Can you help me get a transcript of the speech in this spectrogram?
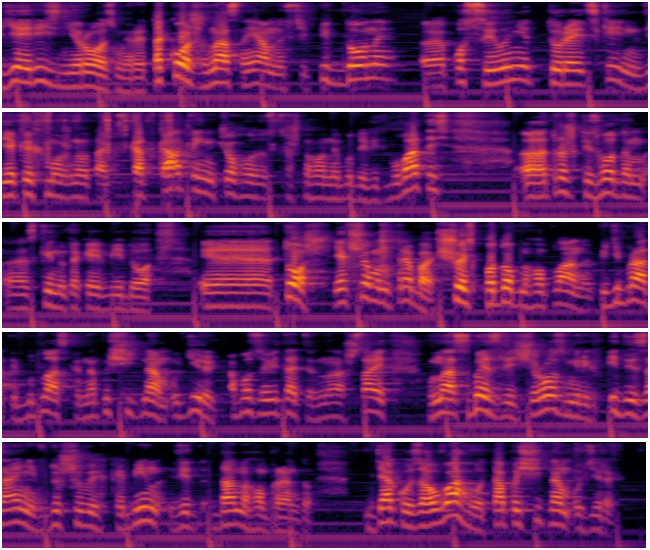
Є різні розміри. Також у нас наявності піддони е, посилені, турецькі, в яких можна отак скаткати, нічого страшного не буде відбуватись. Е, трошки згодом е, скину таке відео. Тож, якщо вам треба щось подобного плану підібрати, будь ласка, напишіть нам у Дірект або завітайте на наш сайт. У нас безліч розмірів і дизайнів душових кабін від даного бренду. Дякую за увагу та пишіть нам у Дірект.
